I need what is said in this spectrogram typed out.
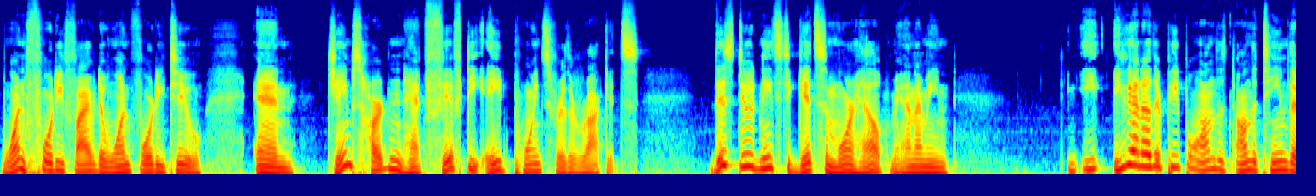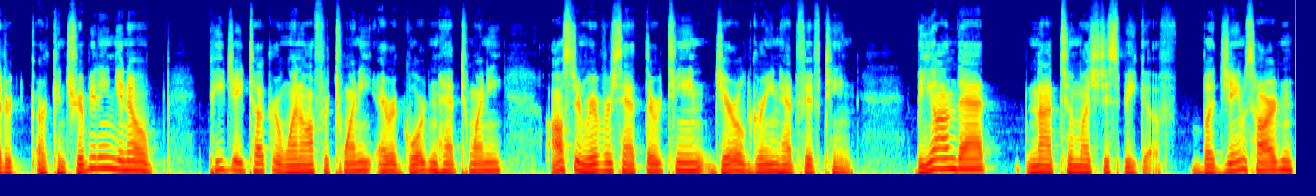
145 to 142, and James Harden had 58 points for the Rockets. This dude needs to get some more help, man. I mean, you got other people on the on the team that are are contributing. You know, PJ Tucker went off for 20. Eric Gordon had 20. Austin Rivers had 13. Gerald Green had 15. Beyond that, not too much to speak of. But James Harden,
